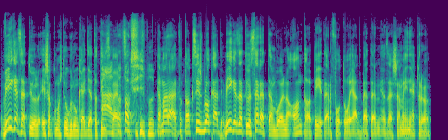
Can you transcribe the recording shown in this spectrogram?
Végezetül, és akkor most ugrunk egyet a 10 Állt a perc. taxis blokkád. De már állt a taxis blokád. Végezetül szerettem volna Antal Péter fotóját betenni az eseményekről.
